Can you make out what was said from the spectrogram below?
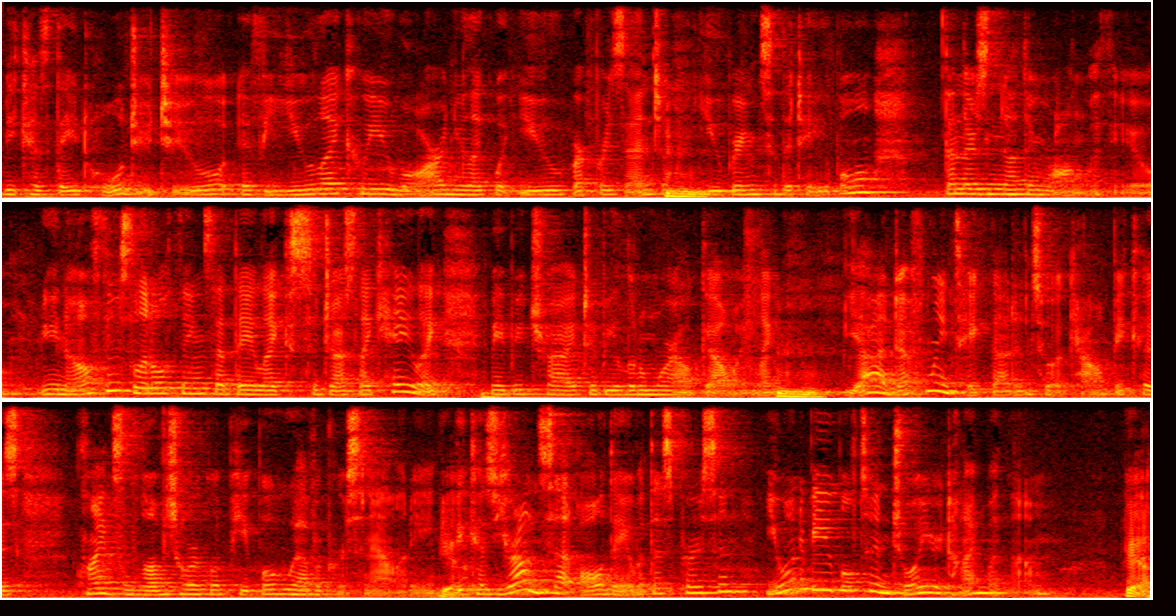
because they told you to. If you like who you are and you like what you represent and what mm-hmm. you bring to the table, then there's nothing wrong with you. You know, if there's little things that they like suggest, like, hey, like maybe try to be a little more outgoing, like, mm-hmm. yeah, definitely take that into account because clients love to work with people who have a personality. Yeah. Because you're on set all day with this person, you want to be able to enjoy your time with them. Yeah,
